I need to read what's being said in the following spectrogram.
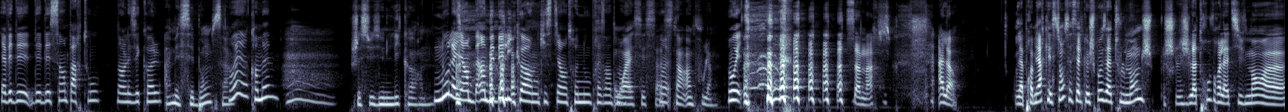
Il y avait des, des dessins partout dans les écoles. Ah, mais c'est bon ça. Ouais, hein, quand même. Oh, je suis une licorne. Nous, là, il y a un, un bébé licorne qui se tient entre nous présentement. Ouais, c'est ça. Ouais. C'est un, un poulain. Oui. ça marche. Alors, la première question, c'est celle que je pose à tout le monde. Je, je- je la trouve relativement euh,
